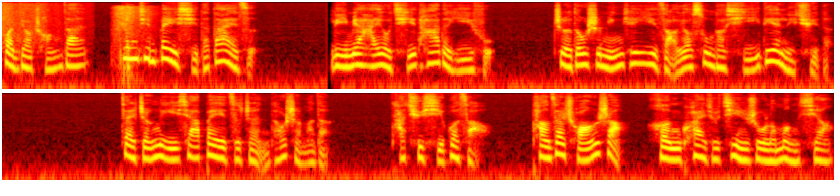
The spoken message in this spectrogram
换掉床单，扔进被洗的袋子，里面还有其他的衣服，这都是明天一早要送到洗衣店里去的。再整理一下被子、枕头什么的，他去洗过澡，躺在床上，很快就进入了梦乡。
